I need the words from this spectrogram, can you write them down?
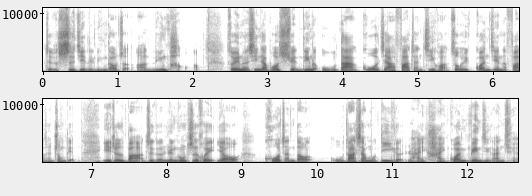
这个世界的领导者啊，领跑啊，所以呢，新加坡选定了五大国家发展计划作为关键的发展重点，也就是把这个人工智慧要扩展到五大项目，第一个海海关边境安全。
